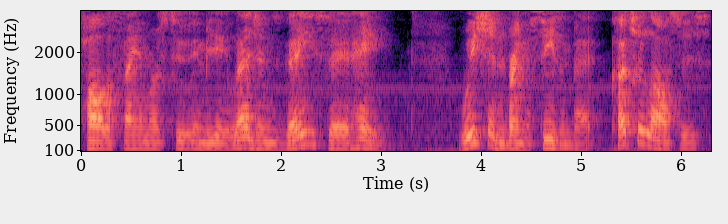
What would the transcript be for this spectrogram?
Hall of Famers, two NBA legends, they said, hey, we shouldn't bring the season back. Cut your losses.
